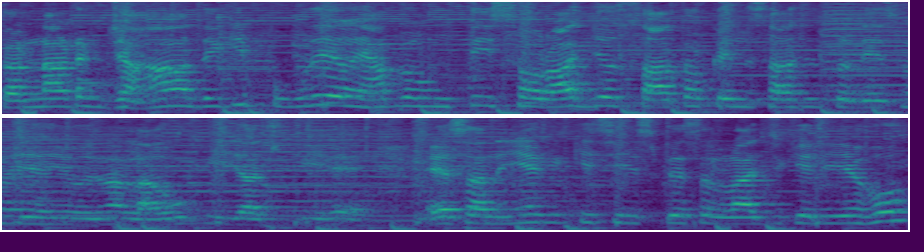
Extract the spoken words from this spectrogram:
कर्नाटक, जहाँ देखिए पूरे यहाँ पे उनतीस सौ राज्य और सातों केंद्र शासित प्रदेश में यह योजना लागू की जा चुकी है। ऐसा नहीं है कि किसी स्पेशल राज्य के लिए हो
